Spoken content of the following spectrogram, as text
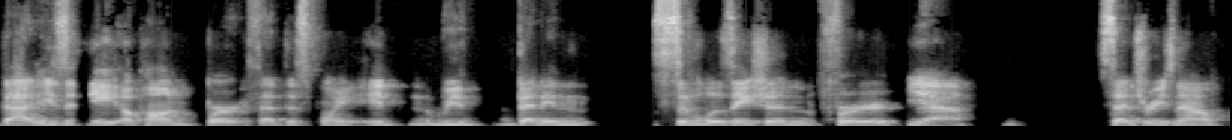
that is innate upon birth at this point it we've been in civilization for yeah. centuries now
